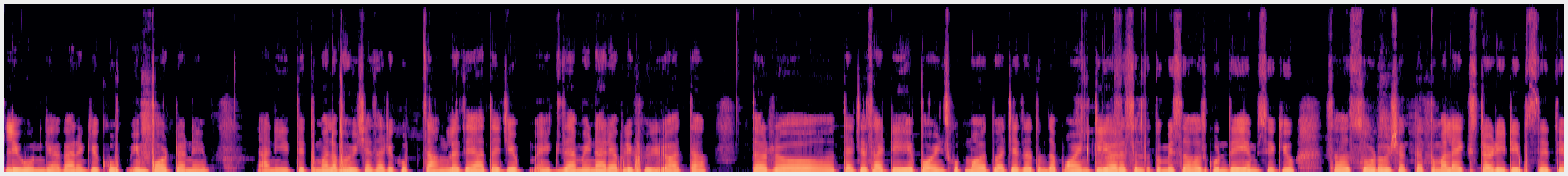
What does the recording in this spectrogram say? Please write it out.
लिहून घ्या कारण की खूप इम्पॉर्टंट आहे. आणि ते तुम्हाला भविष्यासाठी खूप चांगलंच आहे. आता जे एक्झाम येणार आहे आपली फी आता तर त्याच्यासाठी हे पॉईंट्स खूप महत्त्वाचे जर तुमचा पॉईंट क्लिअर असेल तर तुम्ही सहज कोणतेही एम सी क्यू सहज सोडवू शकता. तुम्हाला एक स्टडी टिप्स देते.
